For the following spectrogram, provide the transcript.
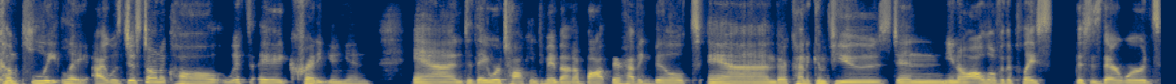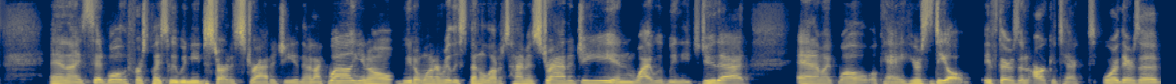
Completely. I was just on a call with a credit union and they were talking to me about a bot they're having built and they're kind of confused and, you know, all over the place. This is their words. And I said, well, the first place we would need to start is strategy. And they're like, well, you know, we don't want to really spend a lot of time in strategy. And why would we need to do that? And I'm like, well, okay, here's the deal. If there's an architect or there's a,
